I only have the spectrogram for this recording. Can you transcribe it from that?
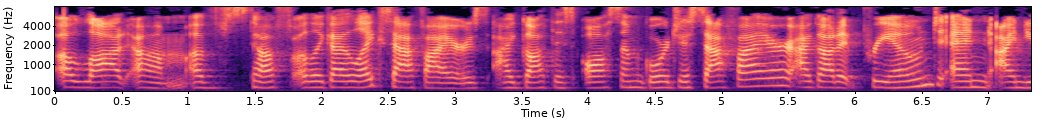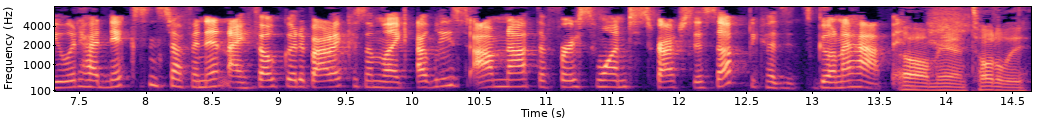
a lot um of stuff. Like, I like sapphires. I got this awesome, gorgeous sapphire. I got it pre-owned, and I knew it had nicks and stuff in it, and I felt good about it because I'm like, at least I'm not the first one to scratch this up because it's gonna happen. Oh man, totally.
